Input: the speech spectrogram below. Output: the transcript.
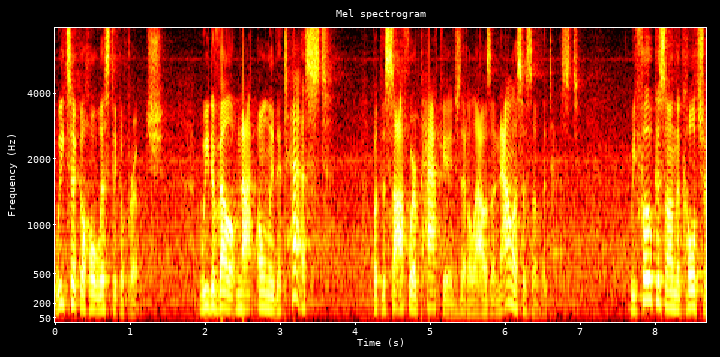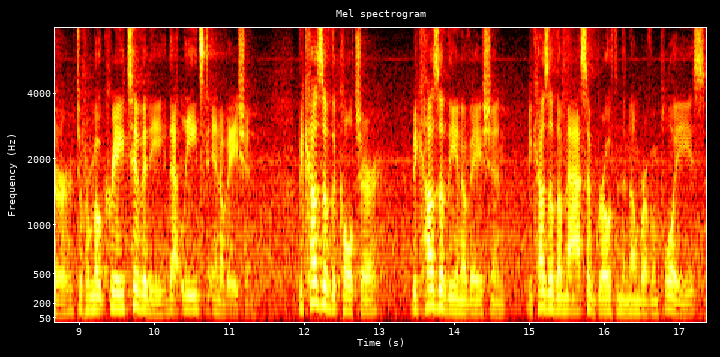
We took a holistic approach. We developed not only the test, but the software package that allows analysis of the test. We focus on the culture to promote creativity that leads to innovation. Because of the culture, because of the innovation, because of the massive growth in the number of employees,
